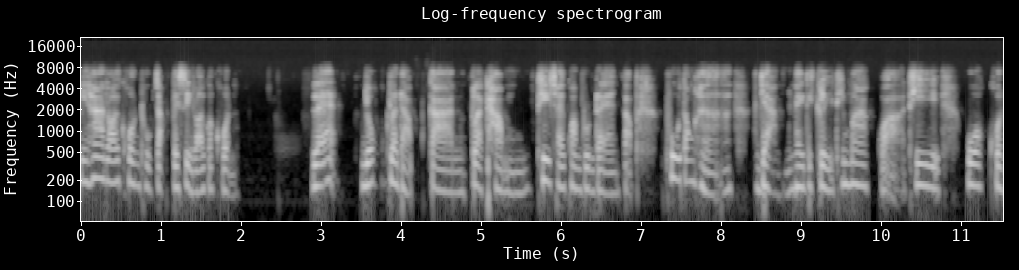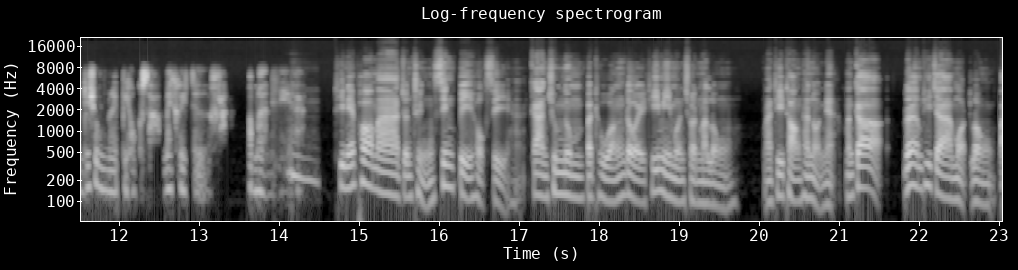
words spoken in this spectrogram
มีห้าร้อยคนถูกจับไปสี่ร้อยกว่าคน และยกระดับ การกระทำที่ใช้ความรุนแรงกับผู้ต้องหาอย่างในดีกรีที่มากกว่าที่พวกคนที่ชุมนุมในปี 63 ไม่เคยเจอค่ะ ประมาณนี้ค่ะทีนี้พอมาจนถึงสิ้นปี 64ฮะการชุมนุมประท้วงโดยที่มีมวลชนมาลงมาที่ท้องถนนเนี่ย มันก็ เริ่มที่จะหมดลงไป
